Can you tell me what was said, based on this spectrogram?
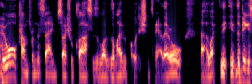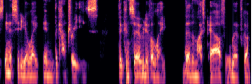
who all come from the same social class as a lot of the Labor politicians now. They're all uh, like the, the biggest inner city elite in the country is the conservative elite. They're the most powerful. They've got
